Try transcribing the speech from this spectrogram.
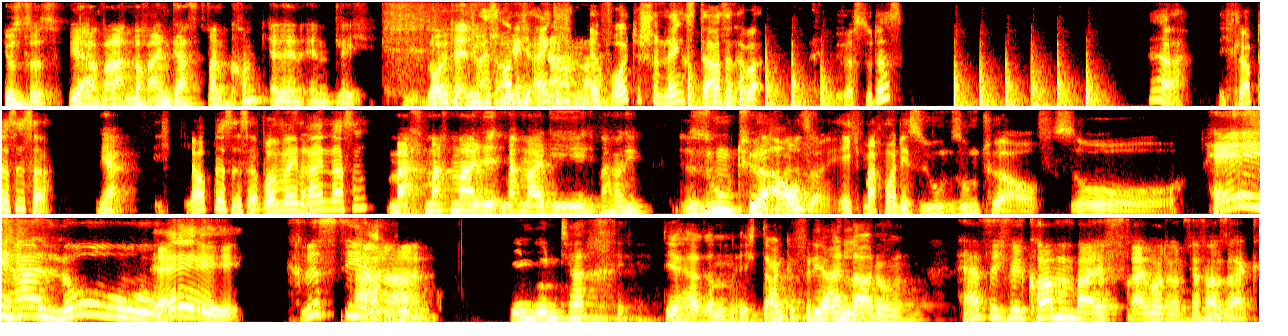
Justus, wir erwarten noch einen Gast. Wann kommt er denn endlich? Sollte er Ich nicht weiß schon auch nicht, eigentlich, sein? er wollte schon längst da sein, aber hörst du das? Ja, ich glaube, das ist er. Ja, Ich glaube, das ist er. Wollen wir ihn reinlassen? mach, mach, mal, die- mach mal die, mach mal die Zoom-Tür auf. sagen, Ich mache mal die Zoom- Zoom-Tür auf. So. Hey, hallo! Hey! Christian! Schönen guten Tag, die Herren. Ich danke für die Einladung. Herzlich willkommen bei Freiburg und Pfeffersack.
